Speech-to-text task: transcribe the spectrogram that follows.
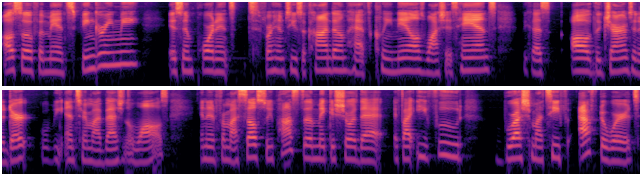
Also, if a man's fingering me, it's important for him to use a condom, have clean nails, wash his hands because all the germs and the dirt will be entering my vaginal walls. And then for myself, sweet pasta, making sure that if I eat food, brush my teeth afterwards.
